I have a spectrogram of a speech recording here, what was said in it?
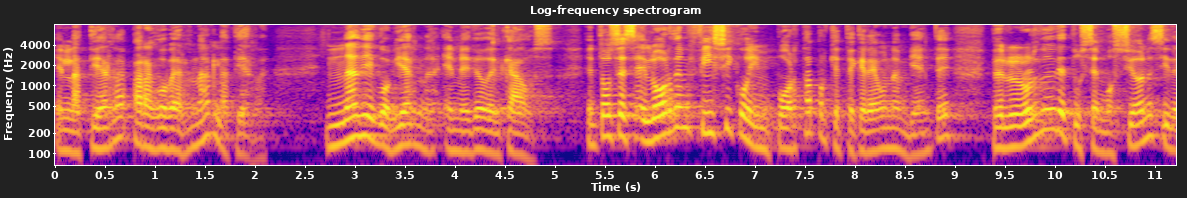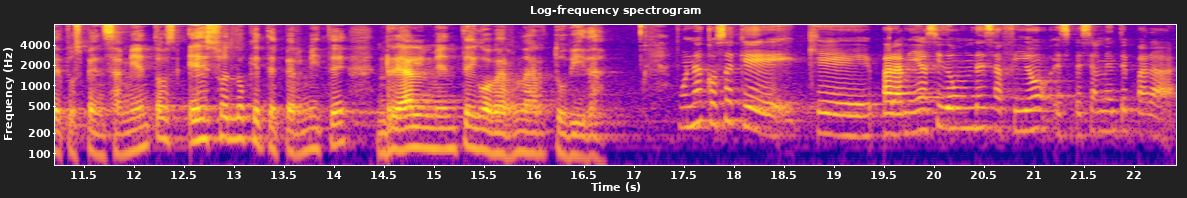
en la tierra para gobernar la tierra. Nadie gobierna en medio del caos. Entonces el orden físico importa porque te crea un ambiente, pero el orden de tus emociones y de tus pensamientos, eso es lo que te permite realmente gobernar tu vida. Una cosa que, para mí ha sido un desafío, especialmente para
